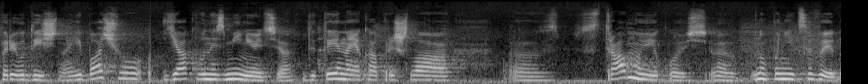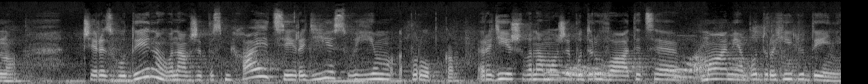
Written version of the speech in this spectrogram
періодично і бачу, як вони змінюються. Дитина, яка прийшла е, з- з травмою якоюсь, е, ну по ній це видно. Через годину вона вже посміхається і радіє своїм поробкам. Радіє, що вона може подарувати це мамі або дорогій людині.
